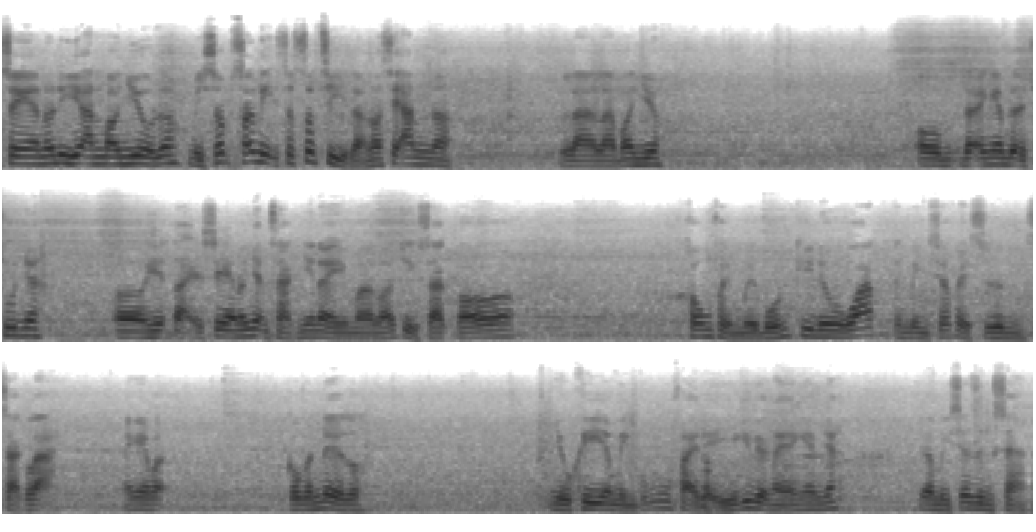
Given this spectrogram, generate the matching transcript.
xe nó đi ăn bao nhiêu nữa? Mình sắp xác định sắp sắp chỉ là nó sẽ ăn là là, là bao nhiêu? Ồ, đợi anh em đợi chút nhá. Ờ, hiện tại xe nó nhận sạc như này mà nó chỉ sạc có 0,14 kW thì mình sẽ phải dừng sạc lại. Anh em ạ có vấn đề rồi. Nhiều khi mình cũng phải để ý cái việc này anh em nhé bây giờ mình sẽ dừng sạc.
